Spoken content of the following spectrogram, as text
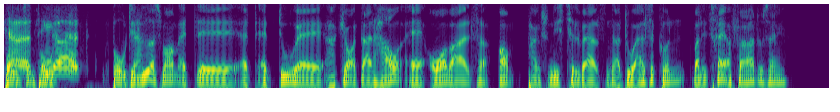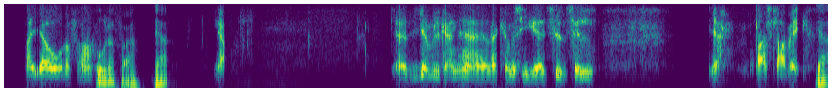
Bo, Jeg det- Bo, tænker, at... Bo, det Ja. lyder som om, at, øh, at, at du øh, har gjort dig et hav af overvejelser om pensionisttilværelsen, og du er altså kun, var det 43, du sagde? Nej, jeg er 48. 48, ja. Jeg jeg vil gerne have, hvad kan man sige, tid til... Ja, bare slappe af. Ja,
